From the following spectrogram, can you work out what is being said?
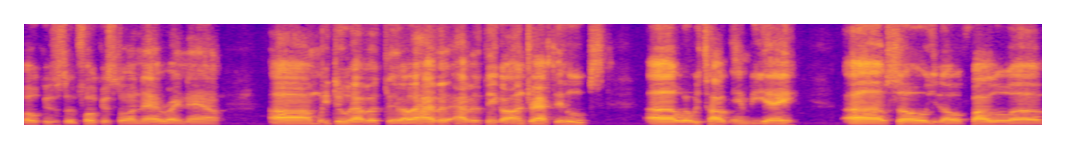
focused focused on that right now. Um, we do have a th- have a have a thing of undrafted hoops, uh, where we talk NBA. Uh, so you know follow uh,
